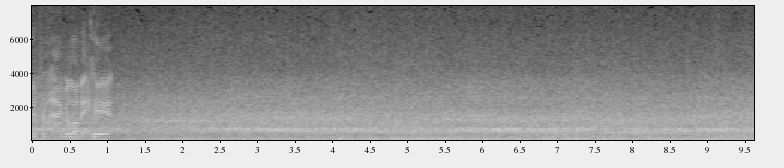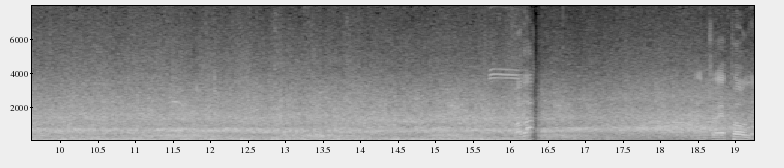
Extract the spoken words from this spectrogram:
Different angle on it here. Well, that... Andrea Poli.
